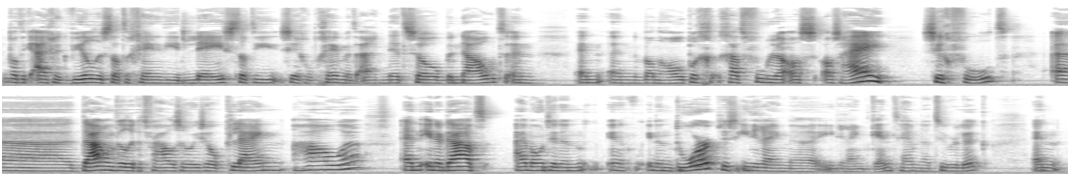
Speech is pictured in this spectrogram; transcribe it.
wat ik eigenlijk wilde is dat degene die het leest, dat die zich op een gegeven moment eigenlijk net zo benauwd en, en, en wanhopig gaat voelen als, als hij zich voelt. Uh, daarom wilde ik het verhaal sowieso klein houden. En inderdaad, hij woont in een, in, in een dorp, dus iedereen, uh, iedereen kent hem natuurlijk. En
